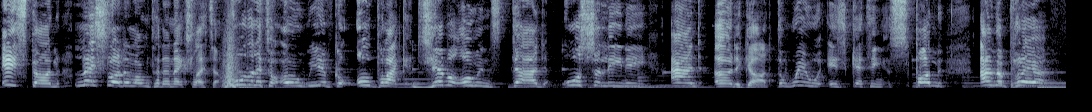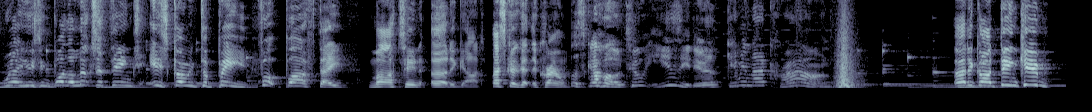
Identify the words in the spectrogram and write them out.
It's done. Let's slide along to the next letter. For the letter O, we have got Oblak, Gemma Owens' dad, Orsolini, and Odegaard. The wheel is getting spun, and the player we are using, by the looks of things, is going to be, for birthday, Martin Odegaard. Let's go get the crown. Let's go. Too easy, dude. Give me that crown. Odegaard, dink him.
